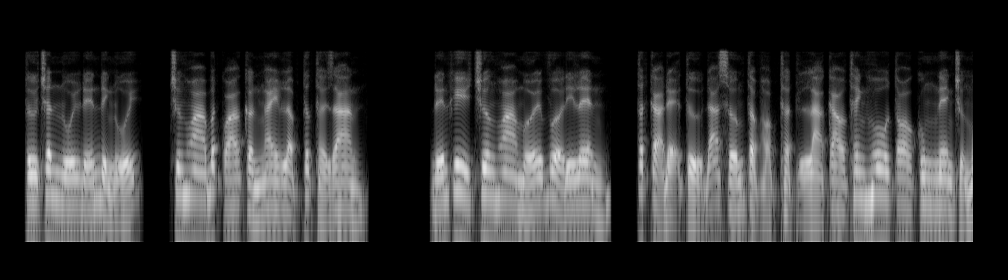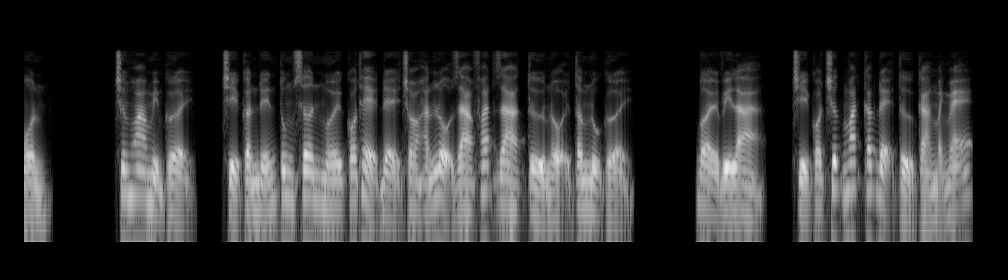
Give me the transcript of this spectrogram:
Từ chân núi đến đỉnh núi, Trương Hoa bất quá cần ngay lập tức thời gian. Đến khi Trương Hoa mới vừa đi lên, tất cả đệ tử đã sớm tập hợp thật là cao thanh hô to cung nên trưởng môn. Trương Hoa mỉm cười, chỉ cần đến tung sơn mới có thể để cho hắn lộ ra phát ra từ nội tâm nụ cười. Bởi vì là, chỉ có trước mắt các đệ tử càng mạnh mẽ,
